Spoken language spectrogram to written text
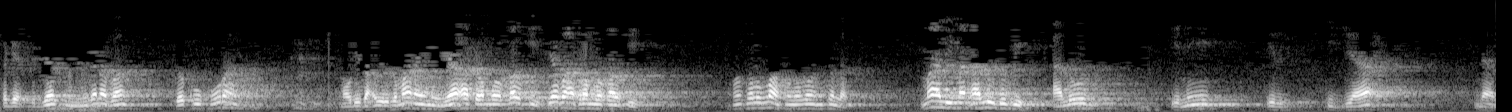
Tegas-tegas menunjukkan apa? Kekufuran. Mau ditakwil ke mana ini? Ya akramul khalqi. Siapa akramul khalqi? Rasulullah sallallahu alaihi wasallam. Maliman alud bih. Alud ini iltija dan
